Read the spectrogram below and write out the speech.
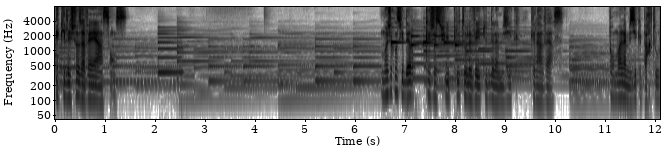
et que les choses avaient un sens. Moi, je considère que je suis plutôt le véhicule de la musique que l'inverse. Pour moi, la musique est partout,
